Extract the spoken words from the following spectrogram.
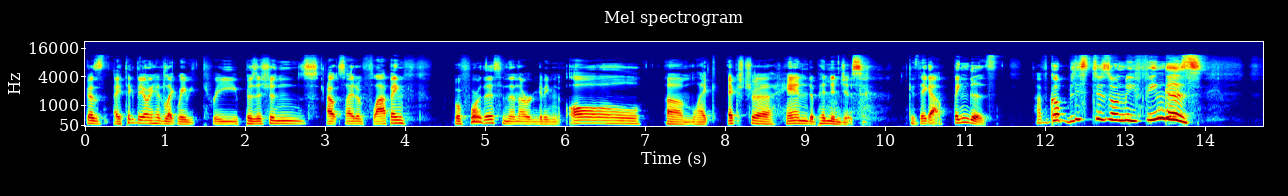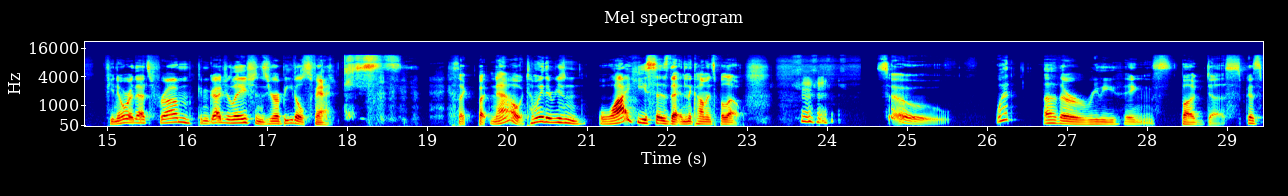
Because I think they only had like maybe three positions outside of flapping before this, and then they're getting all um, like extra hand appendages. Because they got fingers. I've got blisters on me fingers! If you know where that's from, congratulations, you're a Beatles fan. it's like, but now, tell me the reason why he says that in the comments below. so, what other really things bugged us? Because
